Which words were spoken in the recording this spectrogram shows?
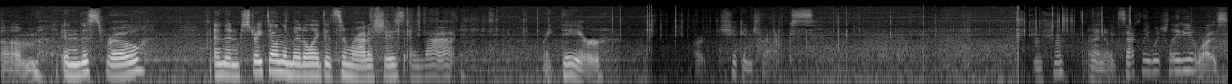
um, in this row and then straight down the middle I did some radishes and that right there chicken tracks. Mm -hmm. And I know exactly which lady it was.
